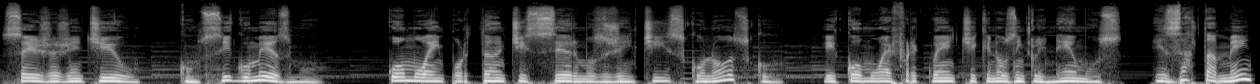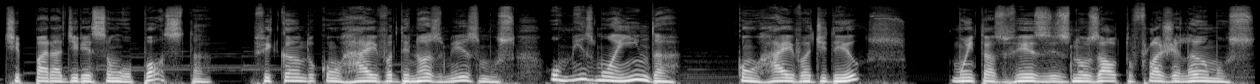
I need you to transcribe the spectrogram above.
seja gentil consigo mesmo. Como é importante sermos gentis conosco e como é frequente que nos inclinemos exatamente para a direção oposta, ficando com raiva de nós mesmos ou mesmo ainda com raiva de Deus? Muitas vezes nos autoflagelamos,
